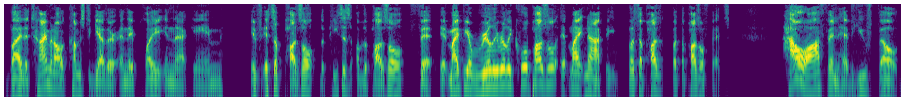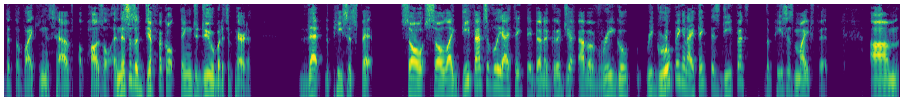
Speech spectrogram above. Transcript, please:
By the time it all comes together and they play in that game, if it's a puzzle, the pieces of the puzzle fit. It might be a really, really cool puzzle. It might not be, but the puzzle, but the puzzle fits. How often have you felt that the Vikings have a puzzle? And this is a difficult thing to do, but it's imperative that the pieces fit. So, so like defensively, I think they've done a good job of regroup, regrouping, and I think this defense, the pieces might fit. Um,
